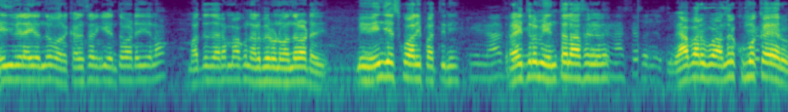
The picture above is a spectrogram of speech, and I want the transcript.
ఐదు వేల ఐదు వందలు వరకు కనీసానికి ఎంత పడేది ఇలా? మద్దతు ధర మాకు నలభై రెండు వందలు పడ్డది మేము ఏం చేసుకోవాలి పత్తిని? రైతులు మేము ఎంత లాస్ అయినా వ్యాపారం అందరూ కుమ్మక్కయ్యారు.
